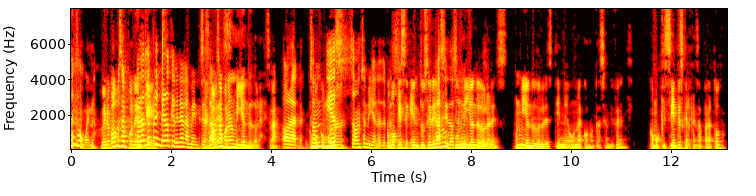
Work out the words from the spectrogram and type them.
no, bueno. Bueno, vamos a poner Pero es lo primero que viene a la mente, Exacto, ¿sabes? Vamos a poner un millón de dólares, ¿va? Ahora, son como 10, 11 millones de pesos. Como que en tu cerebro, Casi 12 un millones. millón de dólares, un millón de dólares tiene una connotación diferente. Como que sientes que alcanza para todo.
